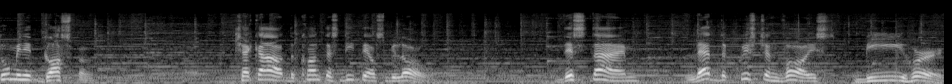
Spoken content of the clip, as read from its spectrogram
2 Minute Gospel. Check out the contest details below. This time, let the Christian voice be heard.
